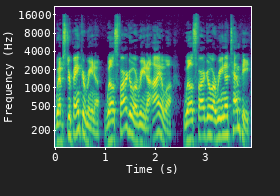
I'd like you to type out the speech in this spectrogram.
Webster Bank Arena, Wells Fargo Arena, Iowa, Wells Fargo Arena, Tempe,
